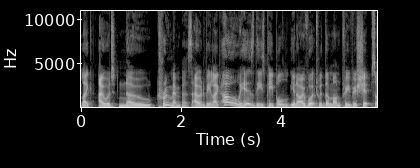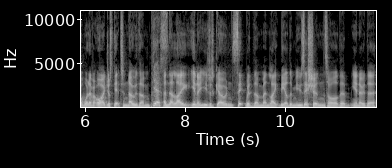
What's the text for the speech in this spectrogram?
like I would know crew members. I would be like, oh, here's these people. You know, I've worked with them on previous ships or whatever. Or I just get to know them. Yes. and they're like, you know, you just go and sit with them and like the other musicians or the you know the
